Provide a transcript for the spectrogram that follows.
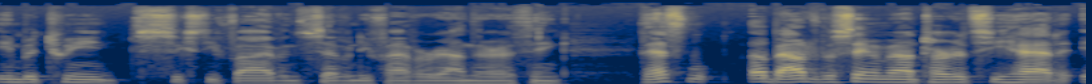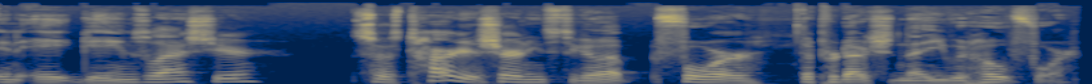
in between 65 and 75 around there. I think that's about the same amount of targets he had in eight games last year. So his target sure needs to go up for the production that you would hope for.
